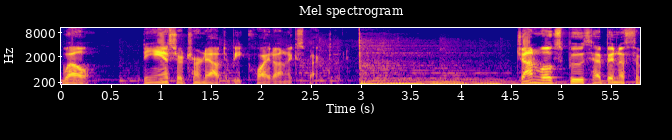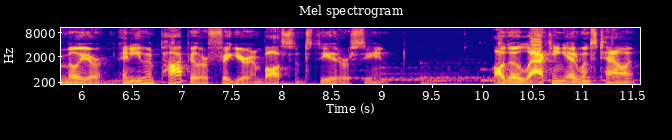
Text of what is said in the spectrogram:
Well, the answer turned out to be quite unexpected. John Wilkes Booth had been a familiar and even popular figure in Boston's theater scene. Although lacking Edwin's talent,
